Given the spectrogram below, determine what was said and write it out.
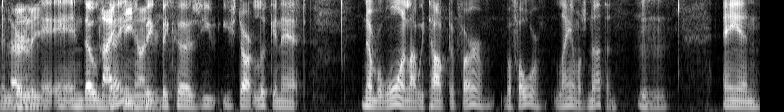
in early in, in those days be, because you you start looking at number one like we talked to fur before land was nothing mm-hmm and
